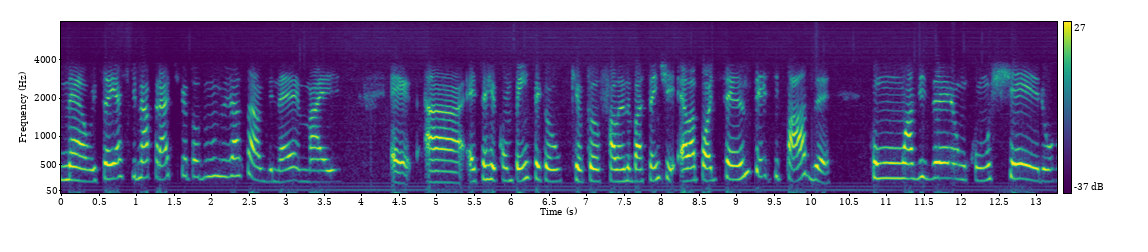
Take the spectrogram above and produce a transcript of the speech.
Não, isso aí acho que na prática todo mundo já sabe, né? Mas é, a, essa recompensa que eu, que eu tô falando bastante, ela pode ser antecipada com a visão, com o cheiro,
